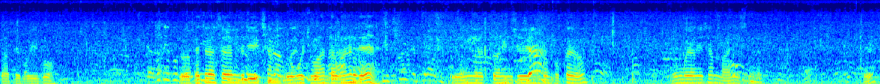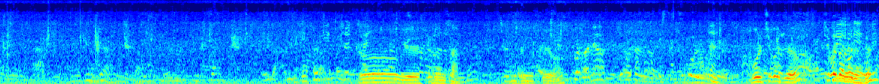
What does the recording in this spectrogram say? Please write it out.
저 앞에 보이고 그 베트남 사람들이 참 용을 좋아한다고 하는데 용이 어떤지 한번 볼까요? 용 모양이 참 많이 있습니다. 네. 저 위에 선상 선상 있고요. 뭘 찍어줘요? 찍어달라는데?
